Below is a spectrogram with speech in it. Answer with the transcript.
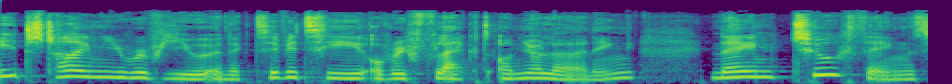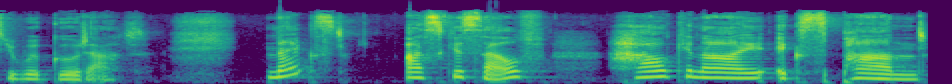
Each time you review an activity or reflect on your learning, name two things you were good at. Next, ask yourself, how can I expand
